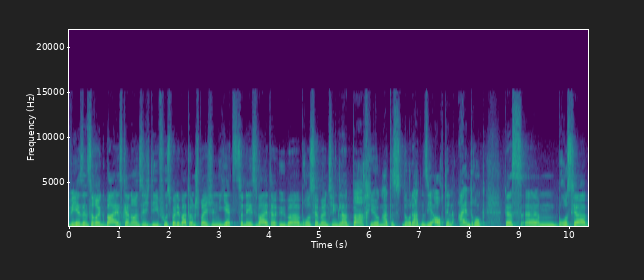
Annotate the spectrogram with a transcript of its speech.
Wir sind zurück bei SK90, die Fußballdebatte und sprechen jetzt zunächst weiter über Borussia Mönchengladbach. Jürgen, hattest, oder hatten Sie auch den Eindruck, dass ähm, Borussia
